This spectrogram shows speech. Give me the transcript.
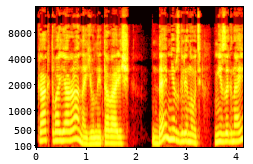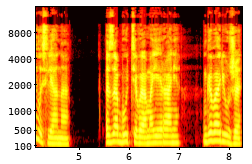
Как твоя рана, юный товарищ? Дай мне взглянуть, не загноилась ли она?» Забудьте вы о моей ране. Говорю же,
